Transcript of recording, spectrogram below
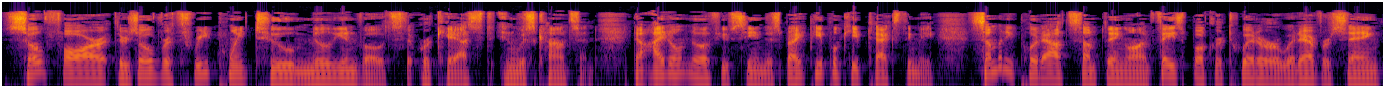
so far, there's over 3.2 million votes that were cast in Wisconsin. Now, I don't know if you've seen this, but people keep texting me. Somebody put out something on Facebook or Twitter or whatever saying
